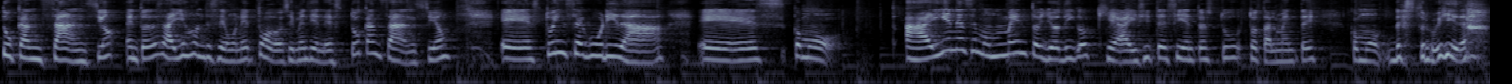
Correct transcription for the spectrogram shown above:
tu cansancio. Entonces ahí es donde se une todo, ¿sí me entiendes? Tu cansancio, es tu inseguridad, es como ahí en ese momento yo digo que ahí sí te sientes tú totalmente como destruida.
